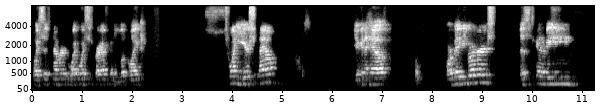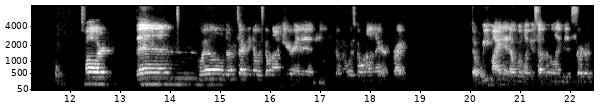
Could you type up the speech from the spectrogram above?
what's this number? What, what's this graph going to look like? 20 years from now, you're going to have more baby boomers. This is going to be smaller. Then, well, don't exactly know what's going on here, and then don't know what's going on there, right? So we might end up with looking something like this sort of,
